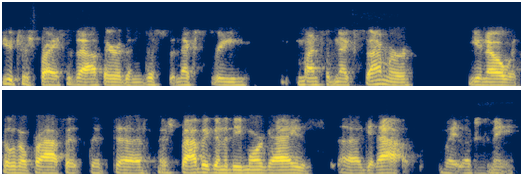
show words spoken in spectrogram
futures prices out there than just the next three months of next summer, you know, with a little profit, that uh, there's probably going to be more guys uh, get out. The way it looks to me.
